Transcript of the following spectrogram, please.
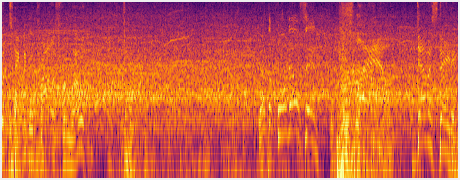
What technical prowess from Rowan. Got the full Slam! Devastating.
